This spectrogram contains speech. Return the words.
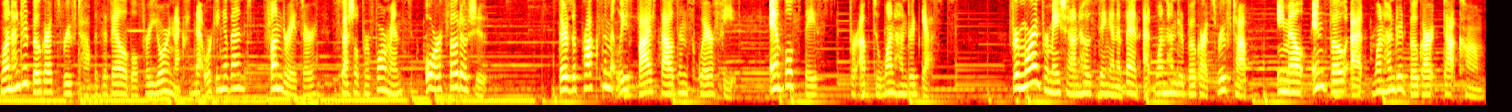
100 Bogart's rooftop is available for your next networking event, fundraiser, special performance, or photo shoot. There's approximately 5,000 square feet, ample space for up to 100 guests. For more information on hosting an event at 100 Bogart's rooftop, email info at 100bogart.com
